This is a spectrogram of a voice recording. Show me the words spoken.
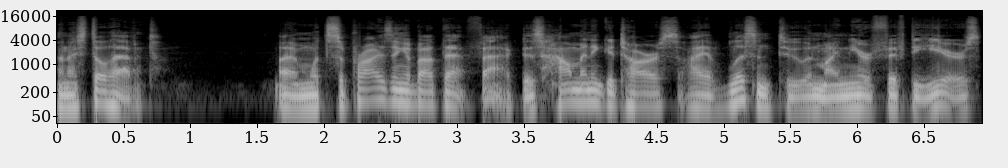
and I still haven't. And what's surprising about that fact is how many guitarists I have listened to in my near 50 years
